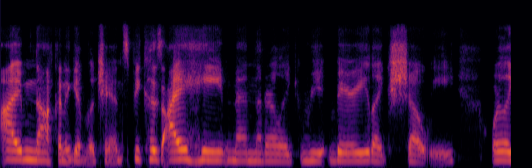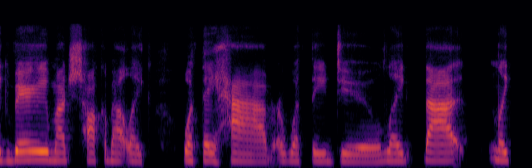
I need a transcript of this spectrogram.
I'm not going to give a chance because I hate men that are like re- very like showy or like very much talk about like what they have or what they do. Like that like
